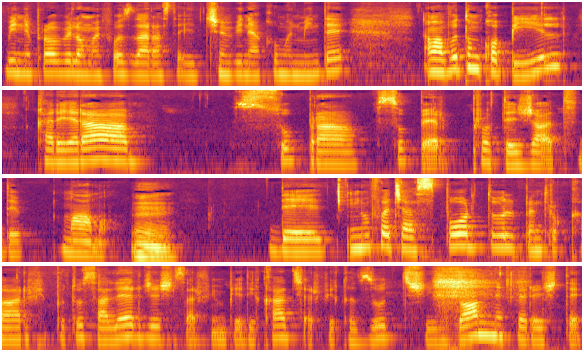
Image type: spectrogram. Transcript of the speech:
Bine, probabil au mai fost, dar asta e ce-mi vine acum în minte. Am avut un copil care era supra, super protejat de mamă. Mm. De nu făcea sportul pentru că ar fi putut să alerge și s-ar fi împiedicat și ar fi căzut și, Doamne ferește.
